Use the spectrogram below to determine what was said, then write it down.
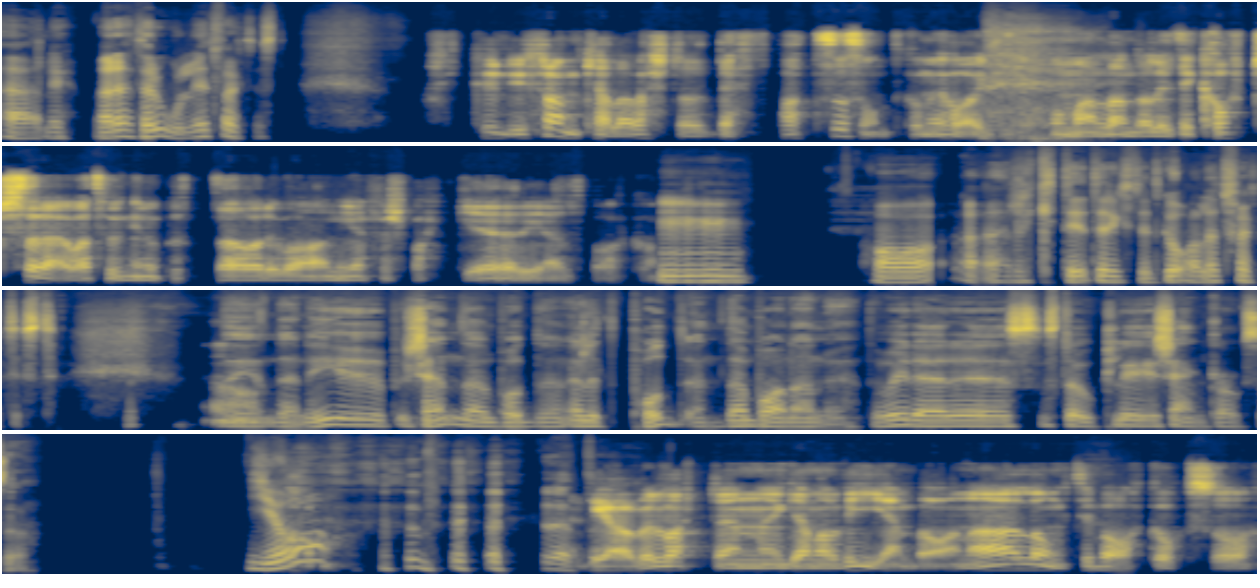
ärlig. Men rätt roligt faktiskt. Kunde ju framkalla värsta death putts och sånt, kommer jag ihåg. Om man landade lite kort sådär, var tvungen att putta och det var nedförsbacke rejält bakom. Mm. Ja, riktigt, riktigt galet faktiskt. Ja. Den, är ju känd den podden, eller podden, den banan nu. Det var ju där eh, Stokely känkade också. Ja. Det har väl varit en gammal VM-bana långt tillbaka också.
